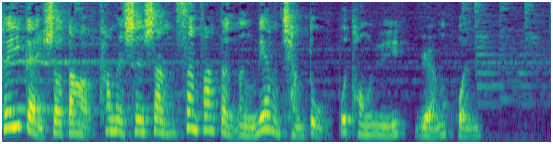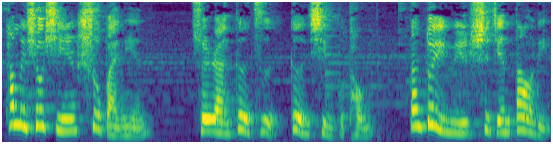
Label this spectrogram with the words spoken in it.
可以感受到他们身上散发的能量强度不同于人魂，他们修行数百年。虽然各自个性不同，但对于世间道理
